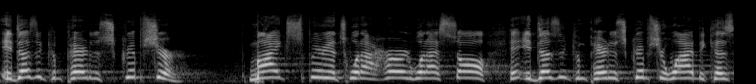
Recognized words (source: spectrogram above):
It doesn't compare to the scripture. My experience, what I heard, what I saw, it, it doesn't compare to Scripture. Why? Because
